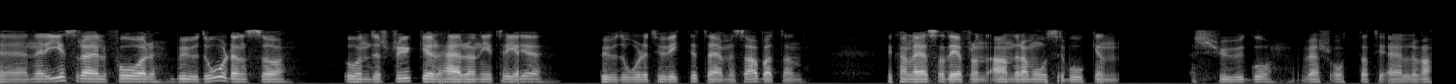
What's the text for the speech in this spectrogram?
När Israel får budorden så understryker Herren i tredje budordet hur viktigt det är med sabbaten. Vi kan läsa det från andra Moseboken 20, vers 8 till 11.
